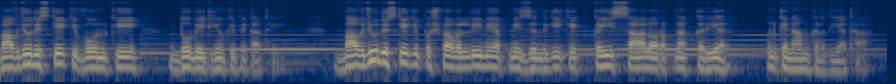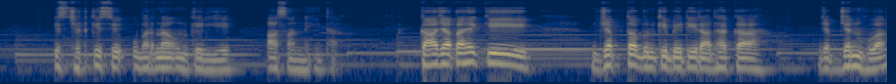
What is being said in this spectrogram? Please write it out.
बावजूद इसके कि वो उनकी दो बेटियों के पिता थे। बावजूद इसके कि पुष्पावल्ली ने अपनी ज़िंदगी के कई साल और अपना करियर उनके नाम कर दिया था। इस झटके से उबरना उनके लिए आसान नहीं था। कहा जाता है कि जब तब उनकी बेटी राधा का जब जन्म हुआ,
